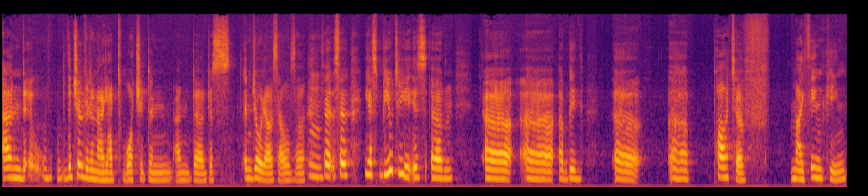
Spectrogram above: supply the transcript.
and uh, the children and I like to watch it and and uh, just enjoy ourselves. Uh, mm. so, so, yes, beauty is um, uh, uh, a big uh, part of my thinking.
